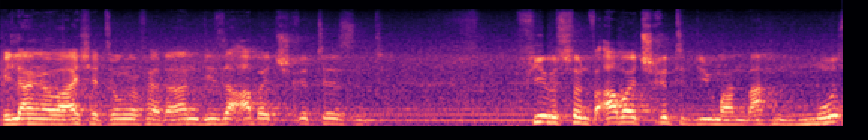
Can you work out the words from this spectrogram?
wie lange war ich jetzt ungefähr dran? Diese Arbeitsschritte sind vier bis fünf Arbeitsschritte, die man machen muss.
